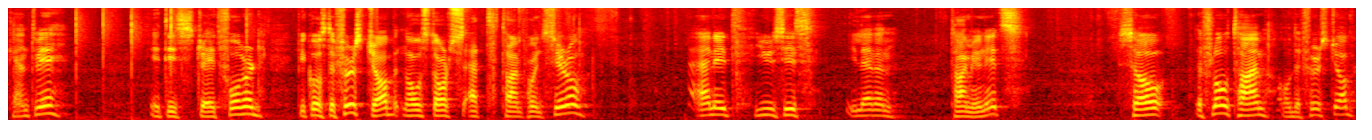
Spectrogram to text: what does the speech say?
can't we? It is straightforward because the first job now starts at time point zero and it uses 11 time units. So the flow time of the first job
